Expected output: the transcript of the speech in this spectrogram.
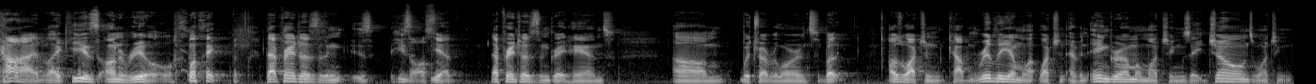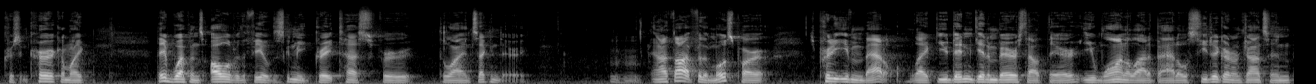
god, like he is unreal. like that franchise is, is he's, awesome. Yeah, that franchise is in great hands um, with Trevor Lawrence. But I was watching Calvin Ridley, I'm watching Evan Engram, I'm watching Zay Jones, I'm watching Christian Kirk. I'm like, they have weapons all over the field. This is going to be a great test for the Lions secondary. And I thought for the most part, it's a pretty even battle. Like you didn't get embarrassed out there. You won a lot of battles. CJ Gardner Johnson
